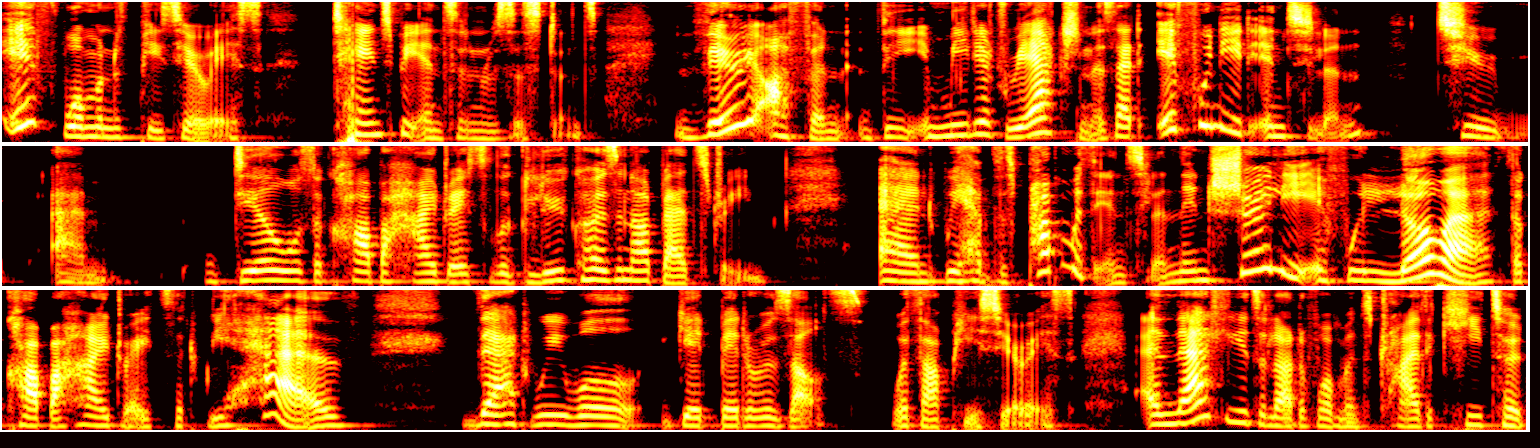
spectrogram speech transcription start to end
if women with PCOS tend to be insulin resistant, very often the immediate reaction is that if we need insulin to um, deal with the carbohydrates or the glucose in our bloodstream, and we have this problem with insulin, then surely if we lower the carbohydrates that we have, that we will get better results with our PCOS. And that leads a lot of women to try the keto,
